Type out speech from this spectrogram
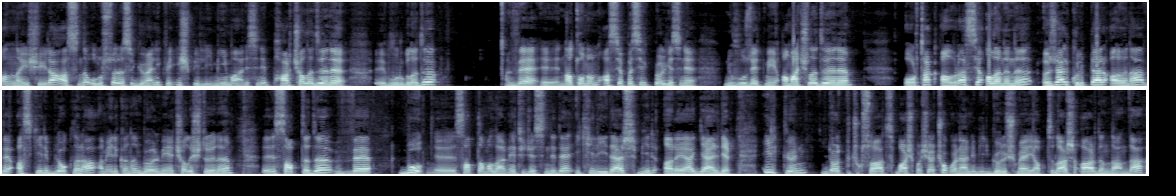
anlayışıyla aslında uluslararası güvenlik ve işbirliği mimarisini parçaladığını e, vurguladı ve NATO'nun Asya Pasifik bölgesine nüfuz etmeyi amaçladığını, ortak Avrasya alanını özel kulüpler ağına ve askeri bloklara Amerika'nın bölmeye çalıştığını e, saptadı ve bu e, saptamalar neticesinde de iki lider bir araya geldi. İlk gün 4,5 saat baş başa çok önemli bir görüşme yaptılar. Ardından da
